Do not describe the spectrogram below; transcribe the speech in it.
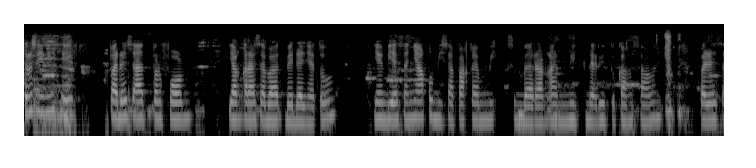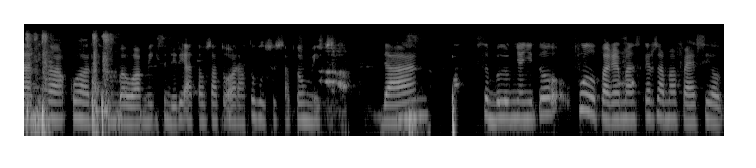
Terus ini sih pada saat perform yang kerasa banget bedanya tuh yang biasanya aku bisa pakai mic sembarangan mic dari tukang sound pada saat itu aku harus membawa mic sendiri atau satu orang tuh khusus satu mic dan sebelum nyanyi tuh full pakai masker sama face shield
